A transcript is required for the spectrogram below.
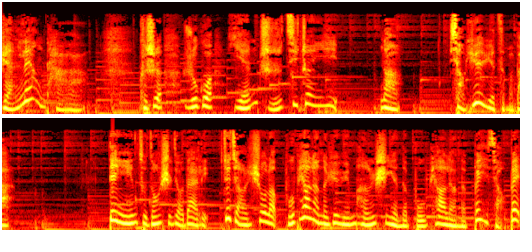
原谅他啊。可是如果颜值即正义，那小岳岳怎么办？电影《祖宗十九代》里就讲述了不漂亮的岳云鹏饰演的不漂亮的贝小贝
